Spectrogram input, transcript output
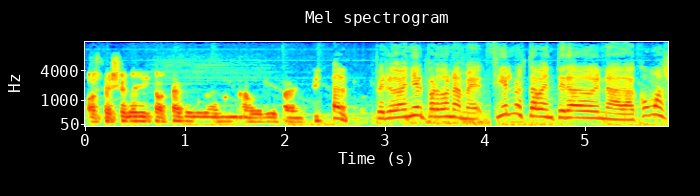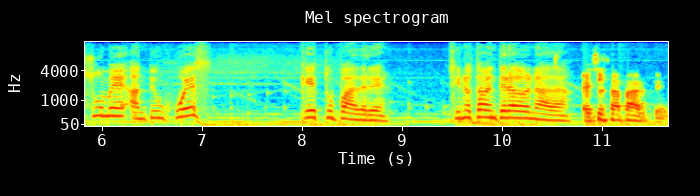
O sea, yo le dije, o sea, que vive en una burbuja de cristal. pero Daniel, perdóname, si él no estaba enterado de nada, ¿cómo asume ante un juez que es tu padre? Si no estaba enterado de nada. Eso es aparte,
